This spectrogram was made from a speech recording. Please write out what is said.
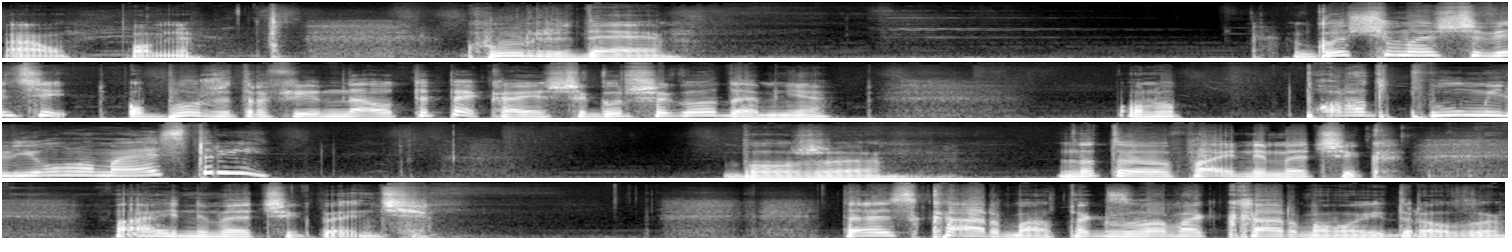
Au, po mnie. Kurde. Gościu ma jeszcze więcej... O Boże, trafiłem na otp jeszcze gorszego ode mnie. On ma ponad pół miliona maestri. Boże. No to fajny meczyk. Fajny meczyk będzie. To jest karma, tak zwana karma, moi drodzy.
